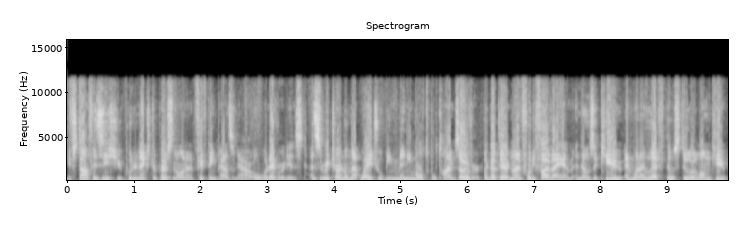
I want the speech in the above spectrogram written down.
If staff is the issue, put an extra person on at £15 an hour or whatever it is, as the return on that wage will be many multiple times over. I got there at 9.45am and there was a queue and when I left there was still a long queue.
